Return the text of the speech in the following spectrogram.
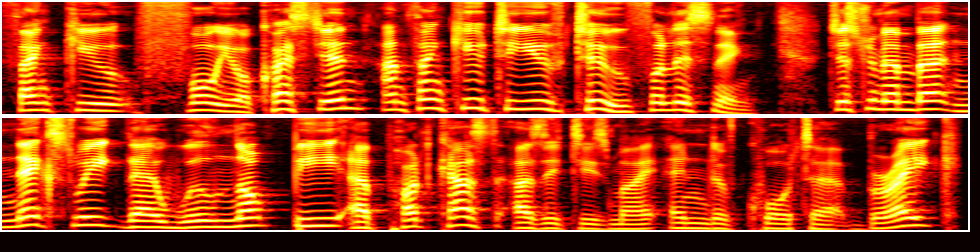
Thank you for your question, and thank you to you too for listening. Just remember, next week there will not be a podcast as it is my end of quarter break,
